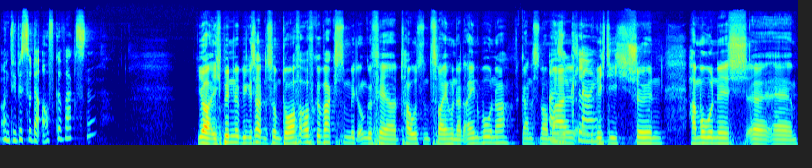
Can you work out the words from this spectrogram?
Und wie bist du da aufgewachsen? Ja, ich bin, wie gesagt, in so einem Dorf aufgewachsen mit ungefähr 1200 Einwohnern. Ganz normal, also richtig schön, harmonisch. Äh, ähm,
